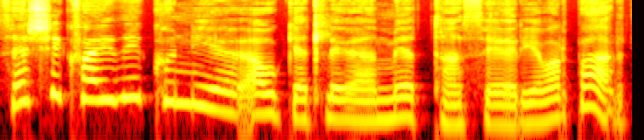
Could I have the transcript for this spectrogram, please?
Þessi kvæði kunni ég ágætlega að metta þegar ég var barn,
